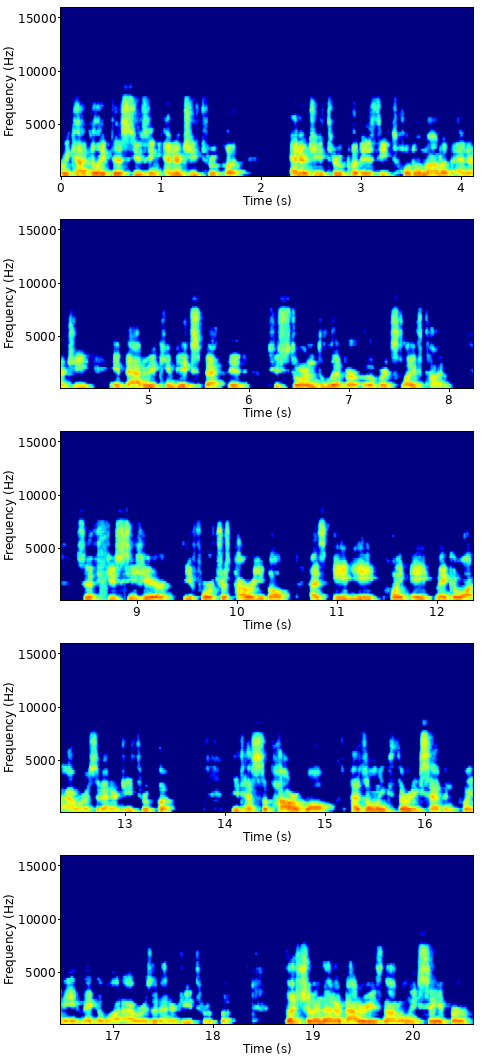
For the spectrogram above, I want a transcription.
We calculate this using energy throughput, Energy throughput is the total amount of energy a battery can be expected to store and deliver over its lifetime. So if you see here, the Fortress Power eVault has 88.8 megawatt hours of energy throughput. The Tesla Powerwall has only 37.8 megawatt hours of energy throughput, thus showing that our battery is not only safer,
